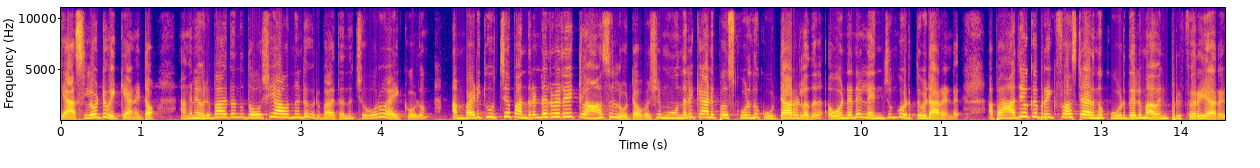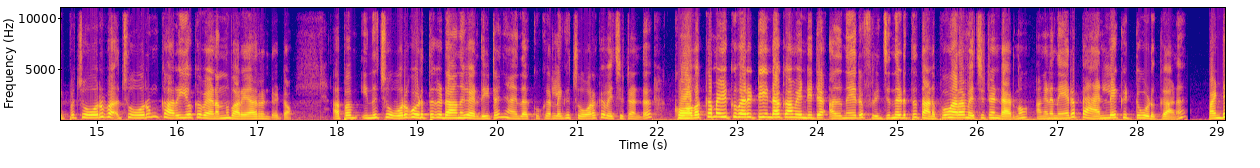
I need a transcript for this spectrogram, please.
ഗ്യാസിലോട്ട് വെക്കുകയാണ് കേട്ടോ അങ്ങനെ ഒരു ഭാഗത്തുനിന്ന് ദോശയാവുന്നുണ്ട് ഒരു ഭാഗത്തുനിന്ന് ചോറും ആയിക്കോളും. അമ്പാടിക്ക് ഉച്ച പന്ത്രണ്ടര വരെ ക്ലാസ് ഉള്ളൂ കേട്ടോ പക്ഷെ മൂന്നരയ്ക്കാണ് ഇപ്പോൾ സ്കൂളിൽ നിന്ന് കൂട്ടാറുള്ളത്. അതുകൊണ്ട് തന്നെ ലഞ്ചും കൊടുത്തു വിടാറുണ്ട്. അപ്പോൾ ആദ്യമൊക്കെ ബ്രേക്ക്ഫാസ്റ്റ് ആയിരുന്നു. കൂടുതലും അവൻ പ്രിഫർ ചെയ്യാറ്. ഇപ്പോൾ ചോറ് ചോറും കറിയും ഒക്കെ വേണമെന്ന് പറയാറുണ്ട് കേട്ടോ അപ്പം ഇന്ന് ചോറ് കൊടുത്ത് കിടാന്ന് കരുതിയിട്ട് ഞാൻ ഇതാ കുക്കറിലേക്ക് ചോറൊക്കെ വെച്ചിട്ടുണ്ട്. കോവക്ക മെഴുക്ക് വരട്ടി ഉണ്ടാക്കാൻ വേണ്ടിയിട്ട് അത് നേരെ ഫ്രിഡ്ജിൽ നിന്ന് എടുത്ത് തണുപ്പ് മാറാൻ വെച്ചിട്ടുണ്ടായിരുന്നു. അങ്ങനെ നേരെ പാനിലേക്ക് ഇട്ട് കൊടുക്കുകയാണ് പണ്ട്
